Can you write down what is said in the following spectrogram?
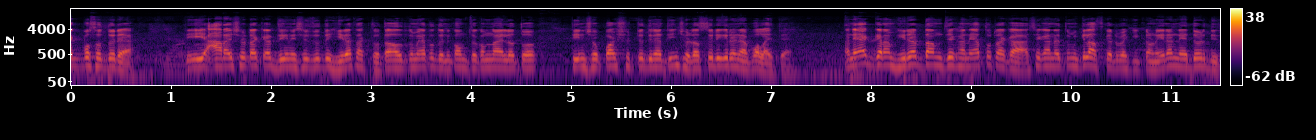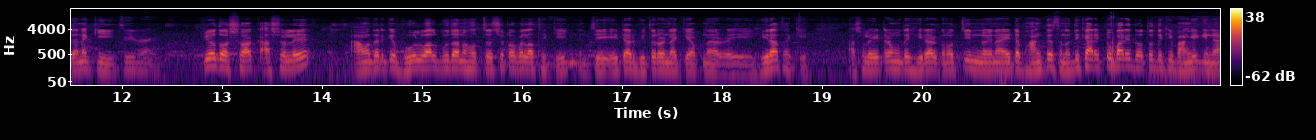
এক বছর ধরে? এই আড়াইশো টাকার জিনিসে যদি হীরা থাকতো তাহলে তুমি এতদিন কমসে কম না এলো তো তিনশো পঁয়ষট্টি দিনে তিনশোটা চুরি করে না পলাইতে। মানে এক গ্রাম হীরার দাম যেখানে এত টাকা সেখানে তুমি গ্লাস কাটবে কি কারণ? এরা নেই দৌড় দিতা নাকি? প্রিয় দর্শক আসলে আমাদেরকে ভুল ভুলভাল বোঝানো হচ্ছে ছোটবেলা থেকেই যে এটার ভিতরে নাকি আপনার এই হীরা থাকে। আসলে এটার মধ্যে হীরার কোনো চিহ্নই না এটা ভাঙতেছে না। দেখি আরেকটু বাড়ি দাও তো দেখি ভাঙে কিনা।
